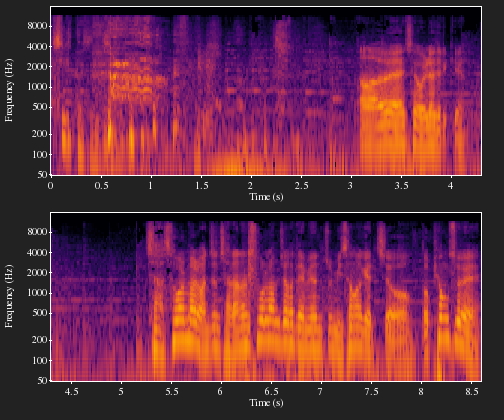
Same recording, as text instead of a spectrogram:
미치겠다 진짜. 아, 네, 제가 올려드릴게요. 자, 서울말 완전 잘하는 서울 남자가 되면 좀 이상하겠죠. 또 평소에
